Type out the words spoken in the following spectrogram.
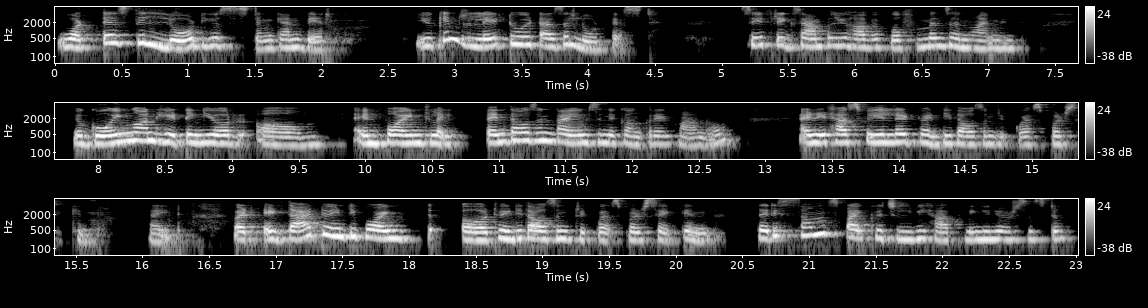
what is the load your system can bear. You can relate to it as a load test. Say, for example, you have a performance environment. You're going on hitting your um, endpoint like 10,000 times in a concurrent manner, and it has failed at 20,000 requests per second right? But at that 20 point, uh, 20,000 requests per second, there is some spike which will be happening in your system.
